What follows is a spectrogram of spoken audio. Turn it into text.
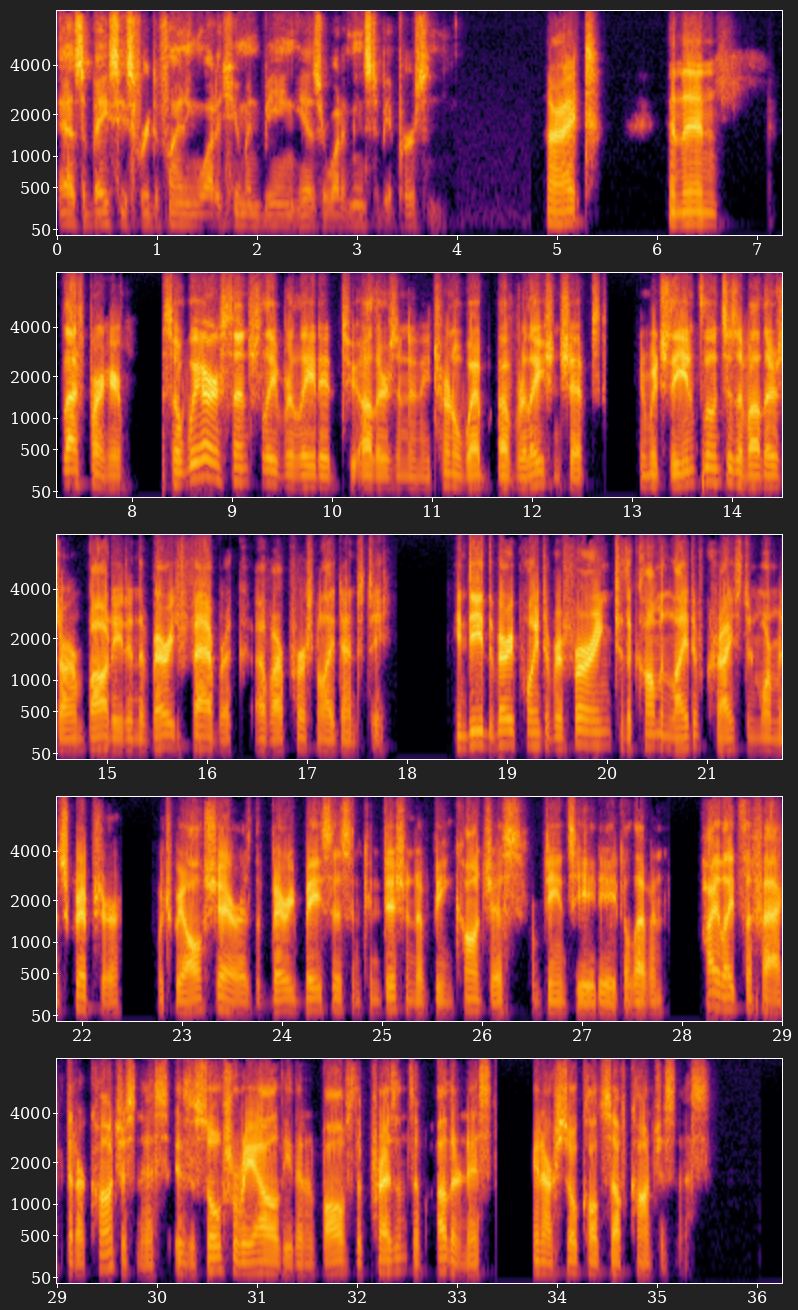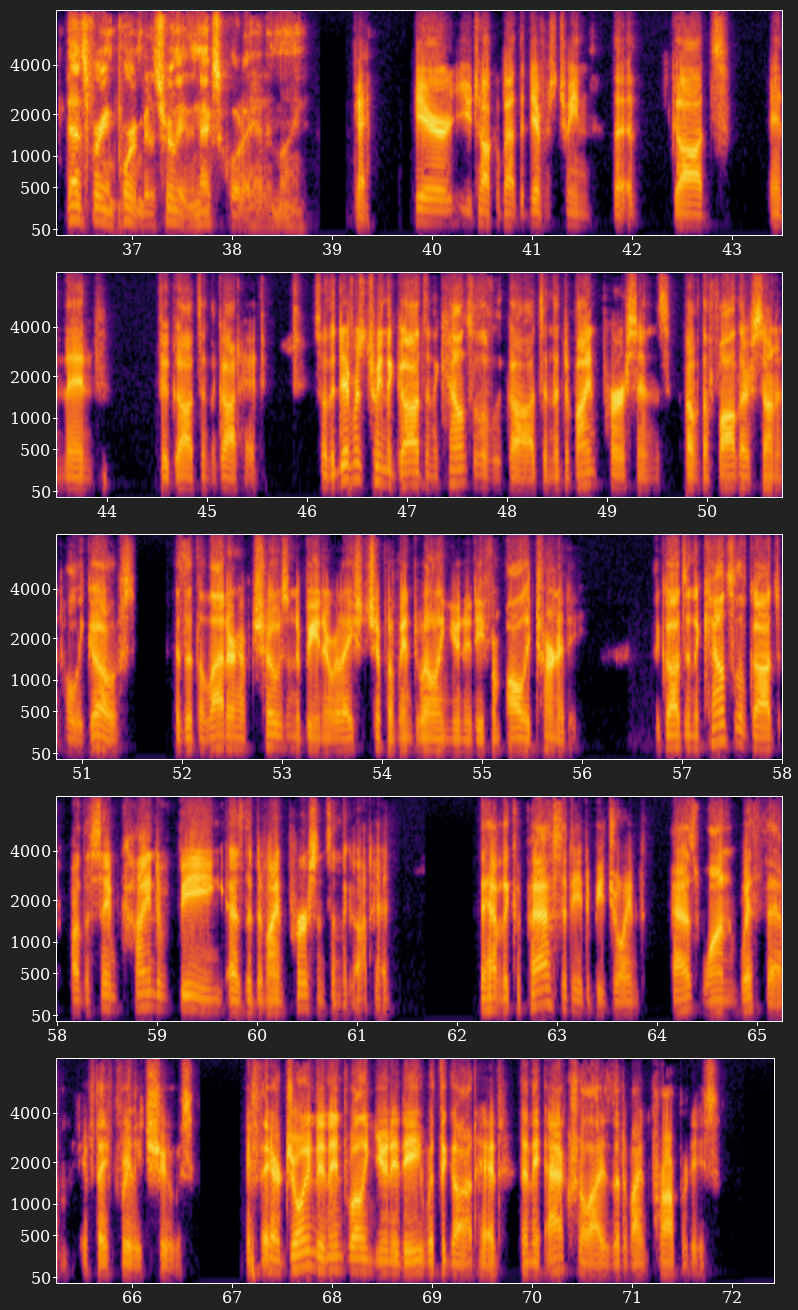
as a basis for defining what a human being is or what it means to be a person. All right. And then, last part here. So, we are essentially related to others in an eternal web of relationships in which the influences of others are embodied in the very fabric of our personal identity. Indeed, the very point of referring to the common light of Christ in Mormon scripture, which we all share as the very basis and condition of being conscious from D&C 8811, highlights the fact that our consciousness is a social reality that involves the presence of otherness in our so called self consciousness. That's very important, but it's really the next quote I had in mind. Okay. Here you talk about the difference between the gods and then the gods and the Godhead. So the difference between the gods and the council of the gods and the divine persons of the Father, Son, and Holy Ghost is that the latter have chosen to be in a relationship of indwelling unity from all eternity. The gods and the council of gods are the same kind of being as the divine persons in the Godhead. They have the capacity to be joined as one with them if they freely choose. If they are joined in indwelling unity with the Godhead, then they actualize the divine properties.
